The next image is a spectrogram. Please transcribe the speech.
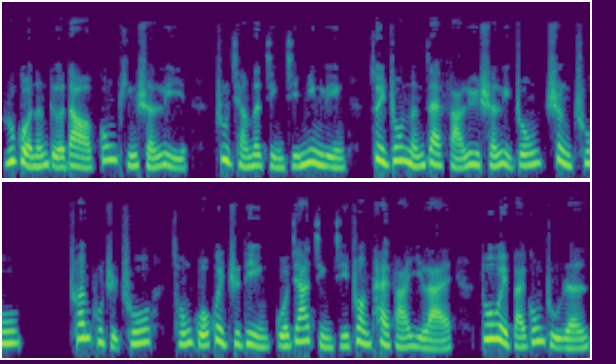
如果能得到公平审理，筑墙的紧急命令最终能在法律审理中胜出。川普指出，从国会制定国家紧急状态法以来，多位白宫主人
